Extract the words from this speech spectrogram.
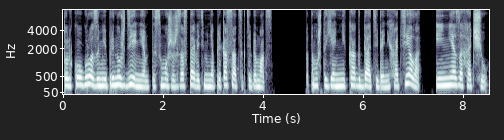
Только угрозами и принуждением ты сможешь заставить меня прикасаться к тебе, Макс. Потому что я никогда тебя не хотела и не захочу.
